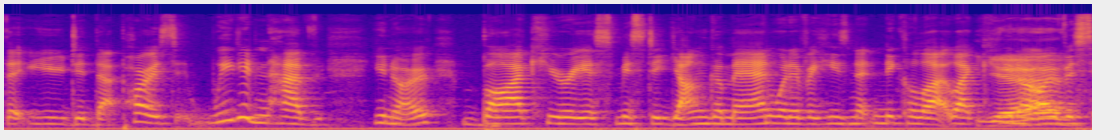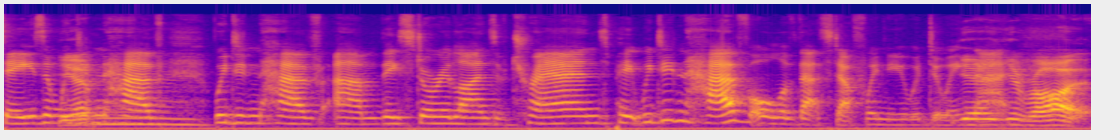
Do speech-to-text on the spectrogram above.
that you did that post we didn't have you know bi curious mr younger man whatever his na- nicola like you know overseas and we Yep. didn't have we didn't have um, these storylines of trans people we didn't have all of that stuff when you were doing yeah, that you're right.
